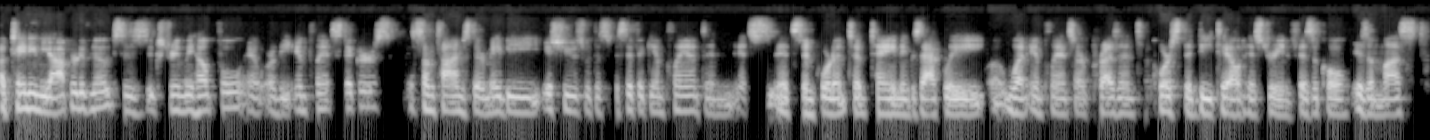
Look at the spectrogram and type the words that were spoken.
Obtaining the operative notes is extremely helpful eh, or the implant stickers. Sometimes there may be issues with a specific implant and it's it's important to obtain exactly uh, what implants are present. Of course the detailed history and physical is a must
